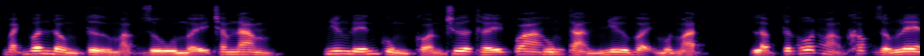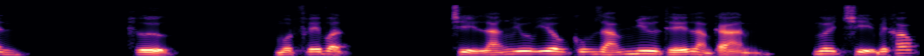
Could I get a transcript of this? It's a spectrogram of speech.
bạch vân đồng tử mặc dù mấy trăm năm, nhưng đến cùng còn chưa thấy qua hung tàn như vậy một mặt, lập tức hốt hoảng khóc giống lên. Hừ, một phế vật. Chỉ là ngưu yêu cũng dám như thế làm cản ngươi chỉ biết khóc,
